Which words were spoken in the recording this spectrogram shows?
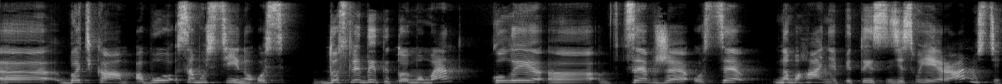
е, батькам або самостійно ось дослідити той момент, коли е, це вже ось це намагання піти зі своєї реальності,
